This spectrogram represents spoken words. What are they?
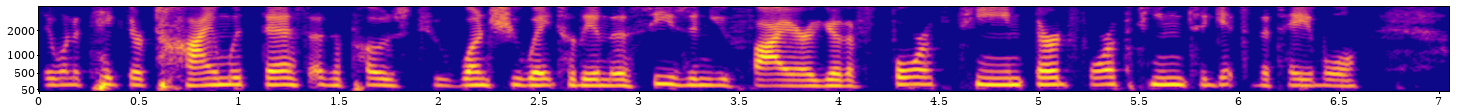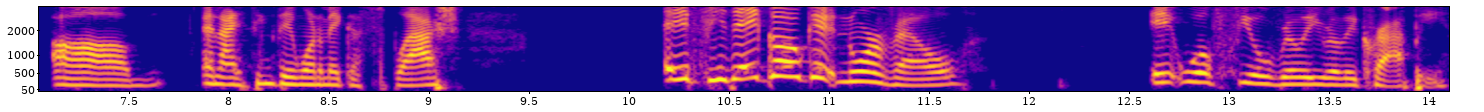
They want to take their time with this, as opposed to once you wait till the end of the season, you fire. You're the fourth team, third, fourth team to get to the table. Um, and I think they want to make a splash. If they go get Norvell, it will feel really, really crappy.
